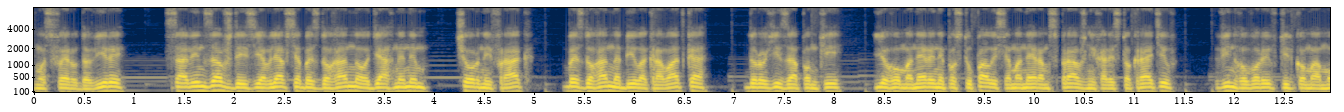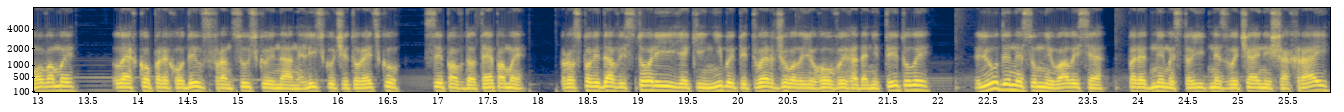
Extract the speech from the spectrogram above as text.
атмосферу довіри. Савін завжди з'являвся бездоганно одягненим, чорний фрак, бездоганна біла краватка, дорогі запонки. Його манери не поступалися манерам справжніх аристократів. Він говорив кількома мовами, легко переходив з французької на англійську чи турецьку, сипав дотепами, розповідав історії, які ніби підтверджували його вигадані титули. Люди не сумнівалися, перед ними стоїть незвичайний шахрай,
